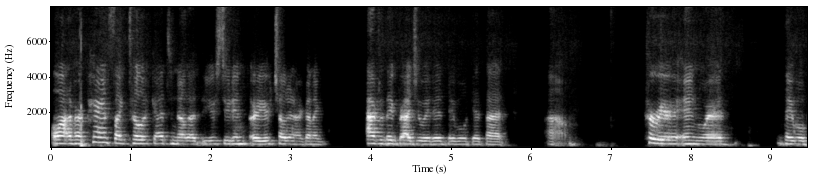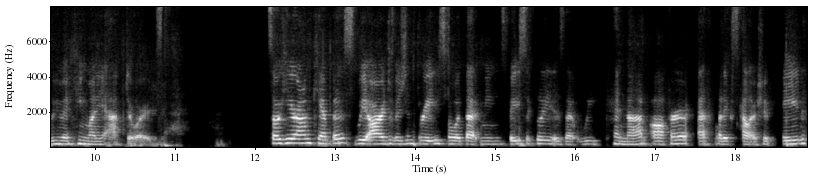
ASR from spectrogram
a lot of our parents like to look at to know that your student or your children are going to, after they graduated, they will get that um, career in where they will be making money afterwards. So here on campus, we are Division three. So what that means basically is that we cannot offer athletic scholarship aid,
